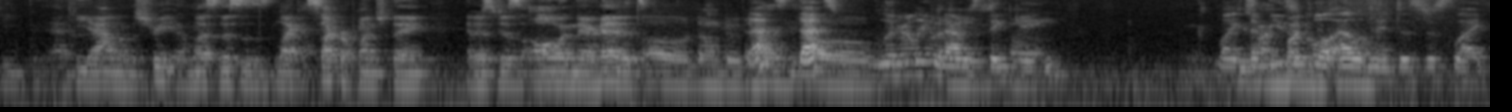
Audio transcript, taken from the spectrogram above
he he out on the street unless this is like a sucker punch thing and it's just all in their heads. Oh, don't do that. That's that's Oh, literally what I was please don't. thinking. Like He's the like musical Buddy. element is just like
